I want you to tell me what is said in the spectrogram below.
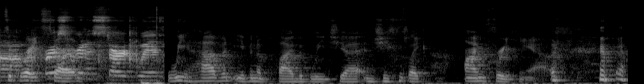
It's a um, great first start. we're gonna start with We haven't even applied the bleach yet, and she's like, I'm freaking out.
